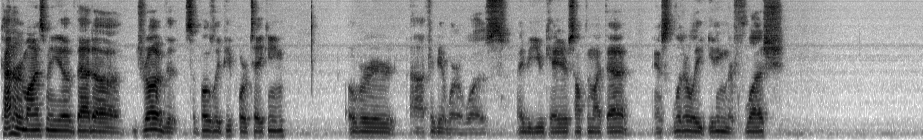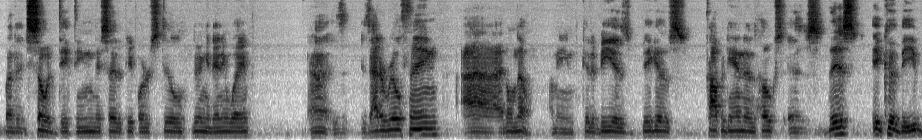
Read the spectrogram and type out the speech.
Kind of reminds me of that uh, drug that supposedly people are taking over, uh, I forget where it was, maybe UK or something like that. And it's literally eating their flesh. But it's so addicting, they say that people are still doing it anyway. Uh, is, is that a real thing? I don't know. I mean, could it be as big as propaganda and hoax as this? It could be.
